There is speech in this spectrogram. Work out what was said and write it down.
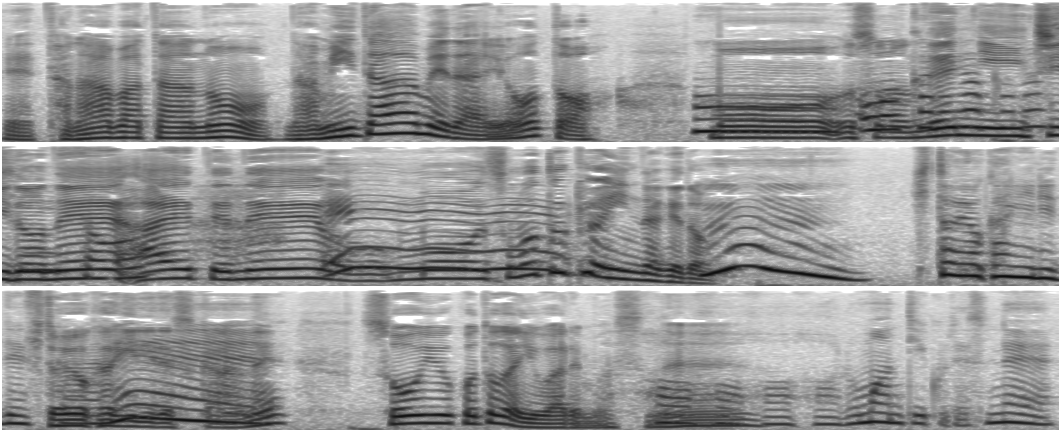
えー、七夕の涙雨だよと。もう、その年に一度ね、会えてね、えー、もうその時はいいんだけど。うん。人よ限りですからね。人よ限りですからね。そういうことが言われますね。はあはあはあ、ロマンティックですね。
